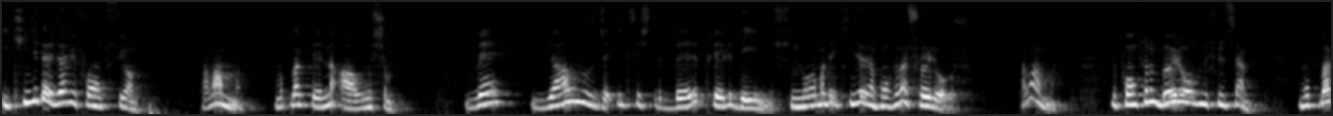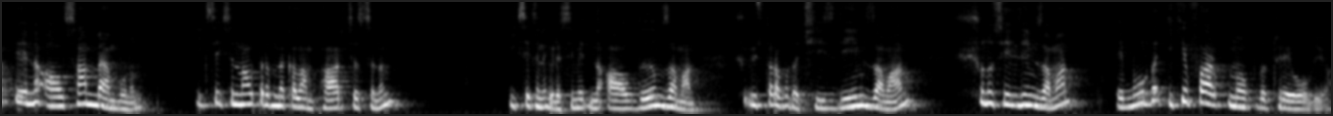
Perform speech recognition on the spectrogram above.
ikinci dereceden bir fonksiyon. Tamam mı? Mutlak değerini almışım. Ve yalnızca x eşittir b'de türevli değilmiş. Şimdi normalde ikinci dereceden fonksiyonlar şöyle olur. Tamam mı? Şimdi fonksiyonun böyle olduğunu düşünsem mutlak değerini alsam ben bunun x eksenin alt tarafında kalan parçasının x eksenine göre simetrini aldığım zaman şu üst tarafı da çizdiğim zaman şunu sildiğim zaman e burada iki farklı noktada türev oluyor.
